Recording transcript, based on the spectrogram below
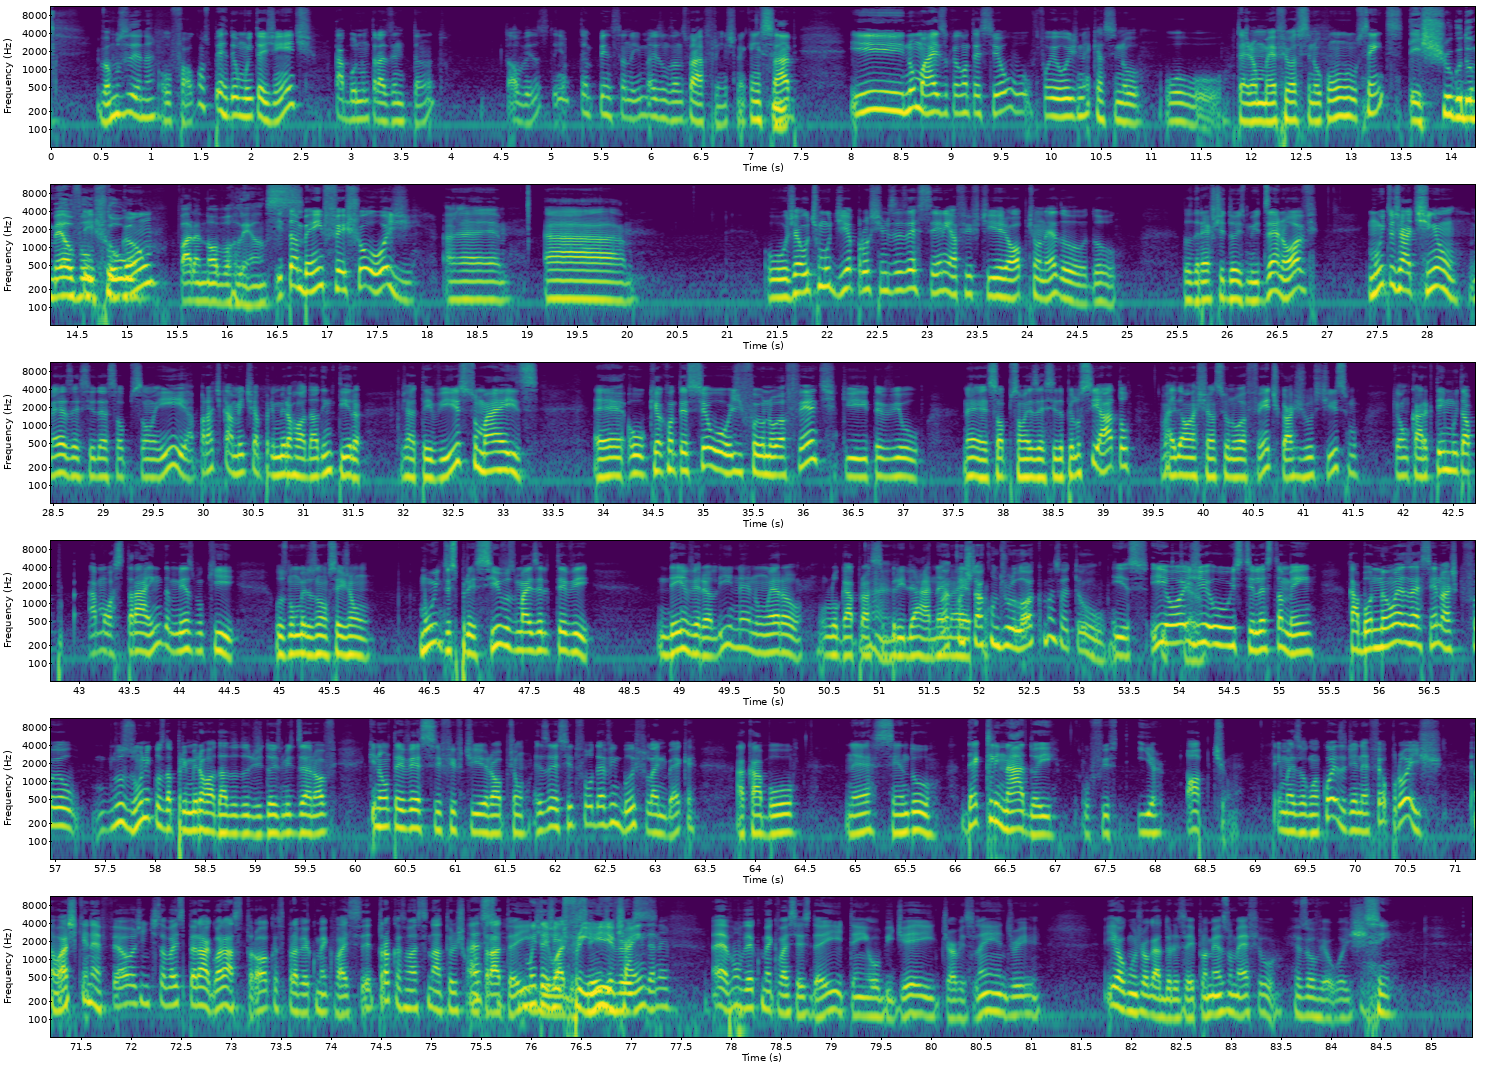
Vamos ver, né? O Falcons perdeu muita gente, acabou não trazendo tanto. Talvez tenha tempo pensando aí mais uns anos pra frente, né? Quem Sim. sabe. E no mais, o que aconteceu foi hoje, né? Que assinou. O Tyron Matthew assinou com o Saints. Texugo do Mel voltou Texugão. para Nova Orleans. E também fechou hoje. É, a... Hoje é o último dia para os times exercerem a 50-year option, né? Do, do, do draft de 2019. Muitos já tinham né, exercido essa opção aí. Praticamente a primeira rodada inteira já teve isso, mas é, o que aconteceu hoje foi o Noah Fent, que teve o, né, essa opção exercida pelo Seattle. Vai dar uma chance ao Noah Fent, que eu acho justíssimo. Que é um cara que tem muito a, a mostrar ainda, mesmo que os números não sejam muito expressivos, mas ele teve Denver ali, né? Não era o lugar para é, se brilhar, né? Vai continuar época. com o Drew Locke, mas vai ter o... Isso. E hoje o Steelers também acabou não exercendo, acho que foi um dos únicos da primeira rodada do, de 2019 que não teve esse 50-year option exercido, foi o Devin Bush, linebacker acabou né, sendo declinado aí o Fifth Year Option. Tem mais alguma coisa de NFL por hoje? Eu acho que NFL a gente só vai esperar agora as trocas para ver como é que vai ser. Trocas na assinatura de é, contrato aí. Muita gente free agent ainda, né? É, vamos ver como é que vai ser isso daí. Tem OBJ, Jarvis Landry e alguns jogadores aí. Pelo menos o Matthew resolveu hoje. Sim.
